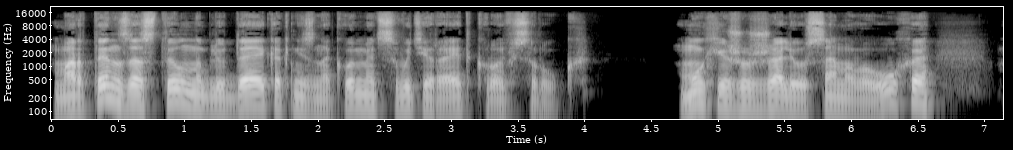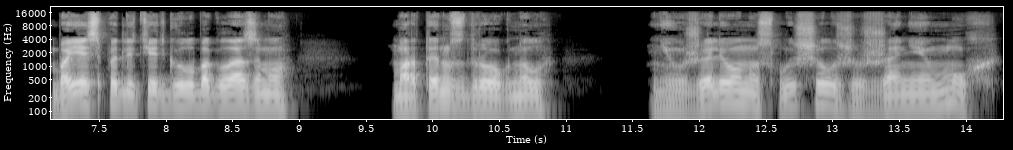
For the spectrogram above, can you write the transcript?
Мартен застыл, наблюдая, как незнакомец вытирает кровь с рук. Мухи жужжали у самого уха, боясь подлететь голубоглазому, Мартен вздрогнул. Неужели он услышал жужжание мух?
